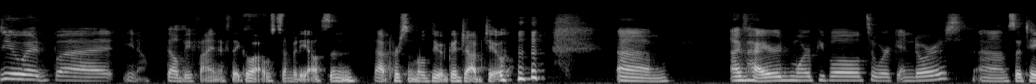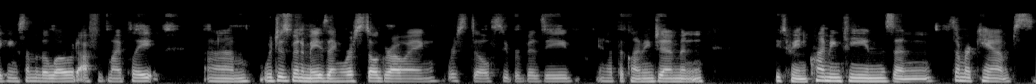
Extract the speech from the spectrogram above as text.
do it, but you know, they'll be fine if they go out with somebody else, and that person will do a good job too." um, I've hired more people to work indoors, um, so taking some of the load off of my plate. Um, which has been amazing. We're still growing. We're still super busy you know, at the climbing gym and between climbing teams and summer camps.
